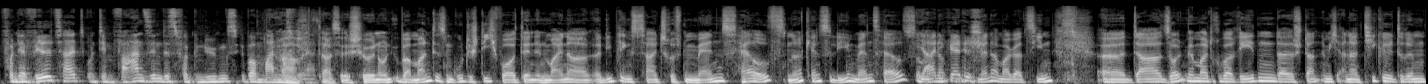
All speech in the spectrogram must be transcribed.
von der Wildheit und dem Wahnsinn des Vergnügens übermannt Ach, werden. Das ist schön. Und übermannt ist ein gutes Stichwort, denn in meiner Lieblingszeitschrift Men's Health, ne, kennst du die? Men's Health? Ja, die kenne ich. Männermagazin. Äh, da sollten wir mal drüber reden. Da stand nämlich ein Artikel drin,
